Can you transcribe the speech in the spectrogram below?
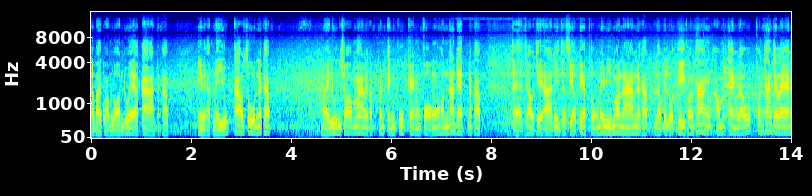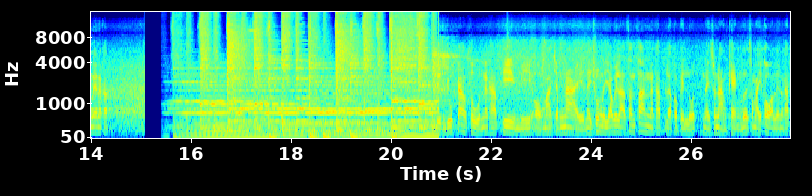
ระบายความร้อนด้วยอากาศนะครับ นี่นะครับ ในยุค 90 นะครับวัยรุ่นชอบมากเลยครับ มันเป็นคู่แข่งของ Honda d a นะครับ แต่เจ้า JR นี่จะเสียเปรียบตรงไม่มีหม้อน้ำนะครับ แล้วเป็นรถที่ค่อนข้างเอามาแต่งแล้วค่อนข้างจะแรงเลยนะครับ 90 นะครับที่มีออกมาจำหน่ายในช่วงระยะเวลาสั้นๆนะครับแล้วก็เป็นรถในสนามแข่งเมื่อสมัยก่อนเลยนะครับ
